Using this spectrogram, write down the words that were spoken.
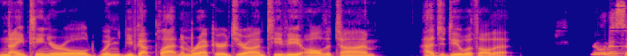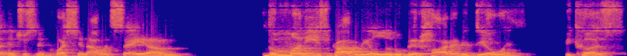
19 year old when you've got platinum records, you're on TV all the time? How'd you deal with all that? No, that's an interesting question. I would say um, the money is probably a little bit harder to deal with because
